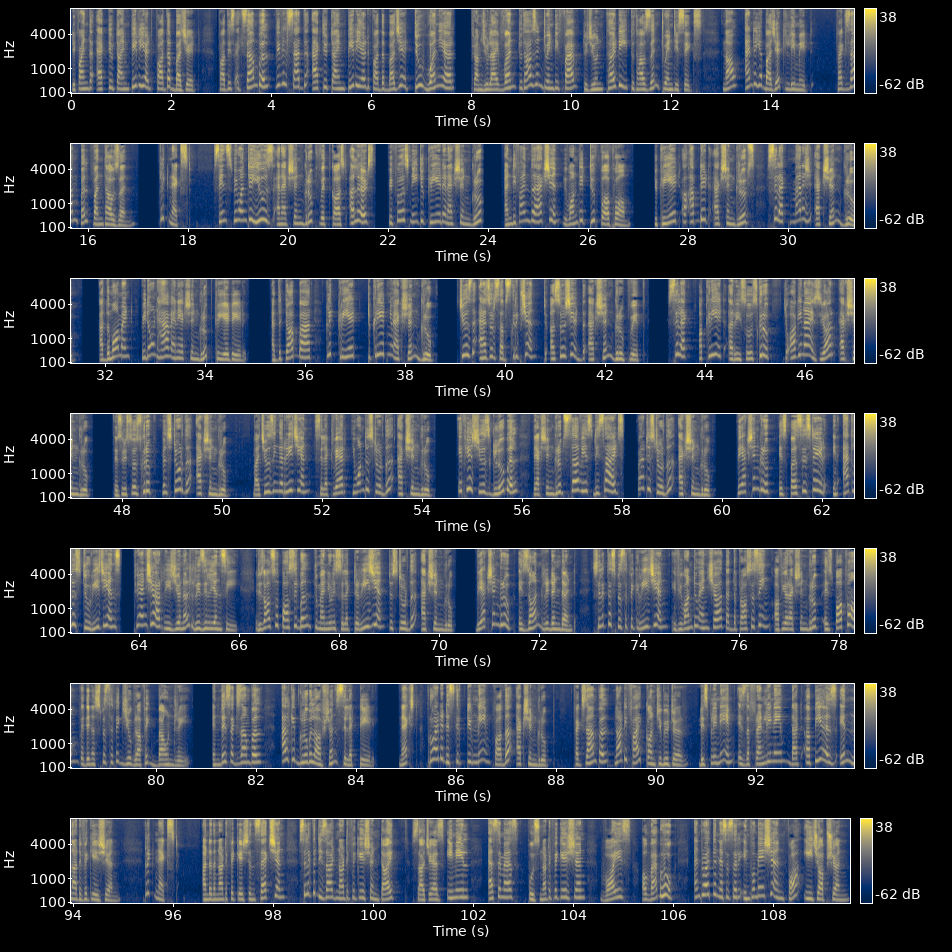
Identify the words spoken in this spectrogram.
Define the active time period for the budget. For this example, we will set the active time period for the budget to 1 year from July 1, 2025 to June 30, 2026. Now enter your budget limit. For example, 1000. Click Next. Since we want to use an action group with cost alerts, we first need to create an action group and define the action we want it to perform. To create or update action groups, select Manage Action Group. At the moment, we don't have any action group created. At the top bar, click Create to create new action group. Choose the Azure subscription to associate the action group with. Select or create a resource group to organize your action group. This resource group will store the action group. By choosing a region, select where you want to store the action group. If you choose global, the action group service decides where to store the action group. The action group is persisted in at least two regions to ensure regional resiliency. It is also possible to manually select a region to store the action group. The action group is non-redundant Select a specific region if you want to ensure that the processing of your action group is performed within a specific geographic boundary. In this example, I'll keep global options selected. Next, provide a descriptive name for the action group. For example, notify contributor. Display name is the friendly name that appears in notification. Click next. Under the notification section, select the desired notification type such as email, SMS, push notification, voice, or webhook and provide the necessary information for each option.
